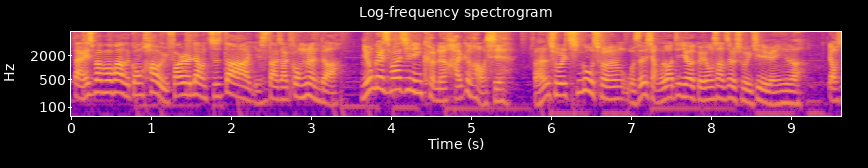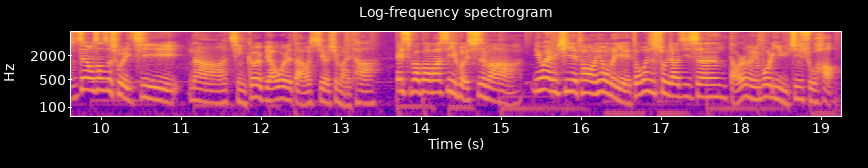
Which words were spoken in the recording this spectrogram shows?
但 S 八八八的功耗与发热量之大，也是大家公认的啊。你用个 S 八七零可能还更好些。反正除了清库存，我真的想不到第二个用上这个处理器的原因了。要是真用上这处理器，那请各位不要为了打游戏而去买它。S 八八八是一回事嘛，另外 M 系列通常用的也都会是塑胶机身、导热棉玻璃与金属好。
